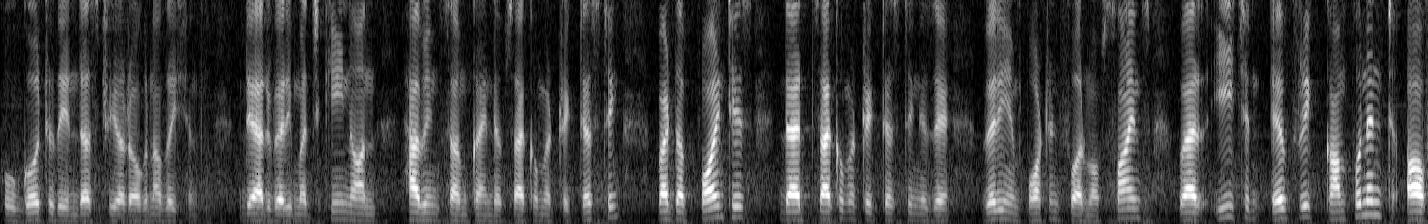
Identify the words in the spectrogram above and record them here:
who go to the industry or organizations they are very much keen on having some kind of psychometric testing, but the point is that psychometric testing is a very important form of science, where each and every component of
